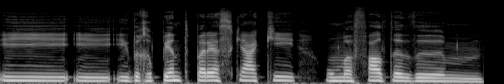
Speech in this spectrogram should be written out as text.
E, e- e de repente parece que há aqui uma falta de hum,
